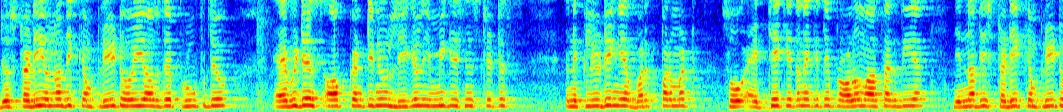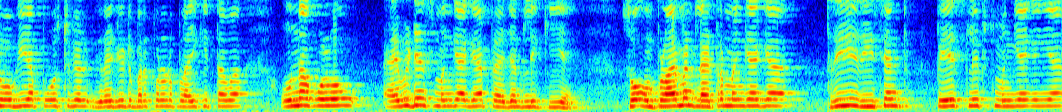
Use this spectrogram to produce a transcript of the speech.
ਜੋ ਸਟੱਡੀ ਉਹਨਾਂ ਦੀ ਕੰਪਲੀਟ ਹੋਈ ਹੈ ਉਸ ਦੇ ਪ੍ਰੂਫ ਦਿਓ evidence of continue legal immigration status including a work permit so ਇੱਥੇ ਕਿਤੇ ਨਾ ਕਿਤੇ ਪ੍ਰੋਬਲਮ ਆ ਸਕਦੀ ਹੈ। ਜਿਨ੍ਹਾਂ ਦੀ ਸਟੱਡੀ ਕੰਪਲੀਟ ਹੋ ਗਈ ਹੈ post graduate work permit apply ਕੀਤਾ ਵਾ, ਉਹਨਾਂ ਕੋਲੋਂ ਐਵੀਡੈਂਸ ਮੰਗਿਆ ਗਿਆ ਪ੍ਰੈਜ਼ੈਂਟਲੀ ਕੀ ਹੈ। ਸੋ ਏਮਪਲੋਇਮੈਂਟ ਲੈਟਰ ਮੰਗਿਆ ਗਿਆ 3 ਰੀਸੈਂਟ ਪੇ ਸਲਿਪਸ ਮੰਗੀਆਂ ਗਈਆਂ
